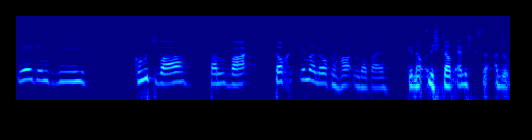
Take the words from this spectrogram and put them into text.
irgendwie gut war, dann war doch immer noch ein Haken dabei. Genau, und ich glaube ehrlich gesagt, also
